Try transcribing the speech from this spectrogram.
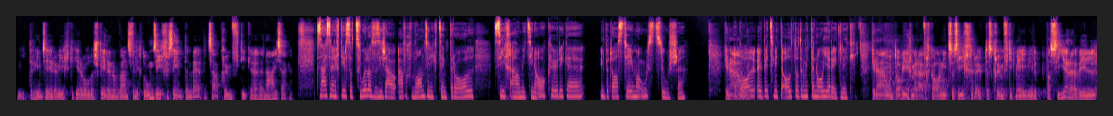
weiterhin sehr eine wichtige Rolle spielen. Und wenn sie vielleicht unsicher sind, dann werden sie auch künftig äh, Nein sagen. Das heißt, wenn ich dir so zulasse, es ist auch einfach wahnsinnig zentral, sich auch mit seinen Angehörigen über das Thema auszutauschen. Genau. Egal, ob jetzt mit der alten oder mit der neuen Regelung. Genau, und da bin ich mir einfach gar nicht so sicher, ob das künftig mehr will passieren, weil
